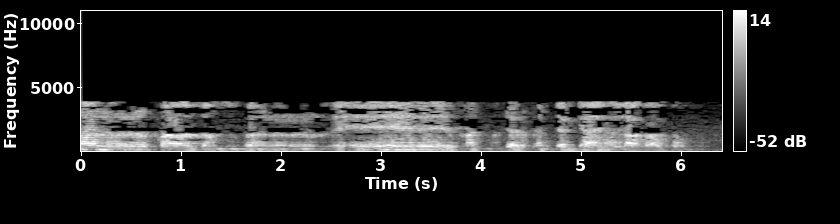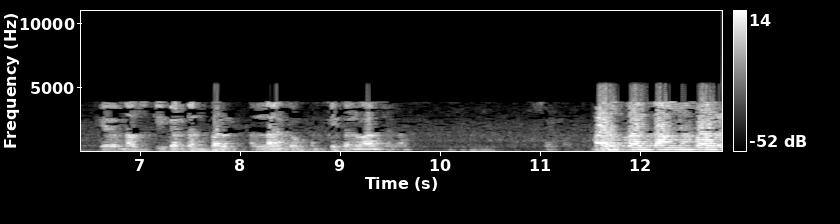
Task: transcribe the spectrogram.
ہر قدم پر خنجر خنجر کیا ہے؟ اللہ کا حکم کہ نفس کی گردن پر اللہ کے حکم کی تلوار چلا ہر قدم پر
